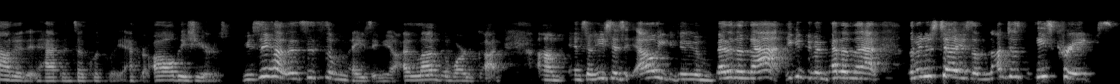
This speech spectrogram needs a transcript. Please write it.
How did it happen so quickly after all these years? You see how this is amazing. Yeah, I love the word of God. Um, and so he says, Oh, you can do even better than that. You can do even better than that. Let me just tell you something, not just these creeps,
